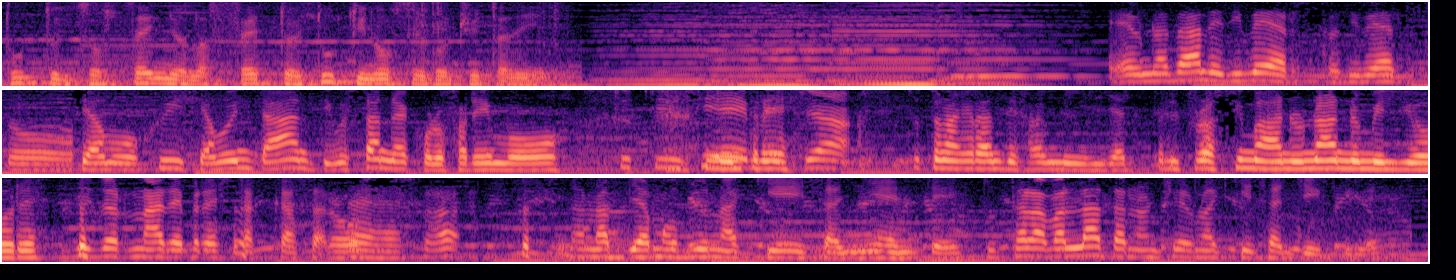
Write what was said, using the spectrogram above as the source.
tutto il sostegno e l'affetto di tutti i nostri concittadini. È un Natale diverso, diverso. Siamo qui, siamo in tanti, quest'anno ecco lo faremo tutti insieme, tutta una grande famiglia. Per il prossimo anno, un anno migliore. Di tornare presto a casa nostra. Eh. Non abbiamo più una chiesa, niente. Tutta la vallata non c'è una chiesa agibile.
